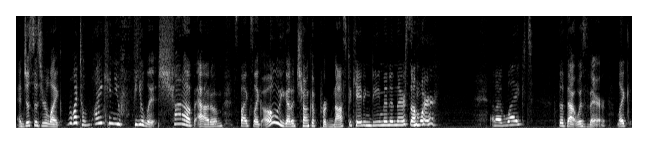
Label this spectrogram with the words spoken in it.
And just as you're like, What? Why can you feel it? Shut up, Adam. Spike's like, Oh, you got a chunk of prognosticating demon in there somewhere? And I liked that that was there. Like,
